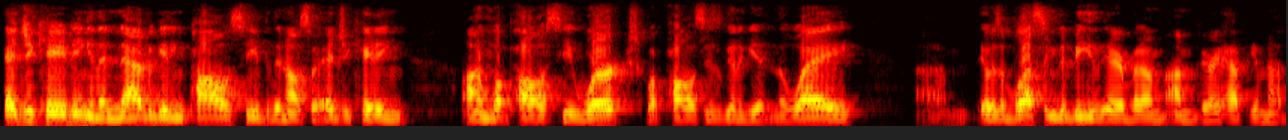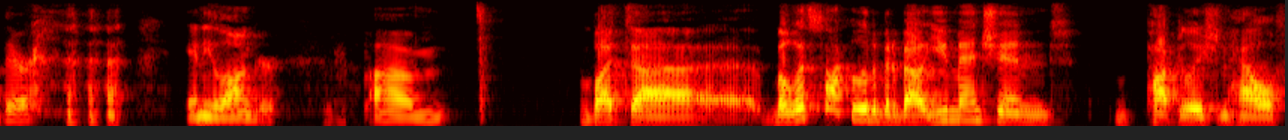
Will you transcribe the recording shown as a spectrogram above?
educating, and then navigating policy, but then also educating on what policy works, what policy is going to get in the way. Um, it was a blessing to be there, but I'm, I'm very happy I'm not there any longer. Um, but uh, but let's talk a little bit about. You mentioned population health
